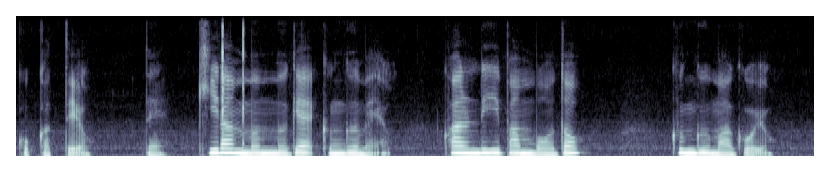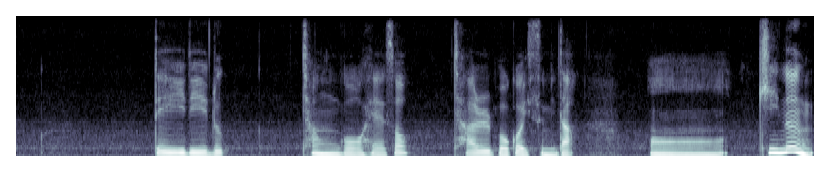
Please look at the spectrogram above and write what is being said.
것 같아요. 네. 길한 몸무게 궁금해요. 관리 방법도 궁금하고요. 데일리 룩 참고해서 잘 보고 있습니다. 어, 키는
